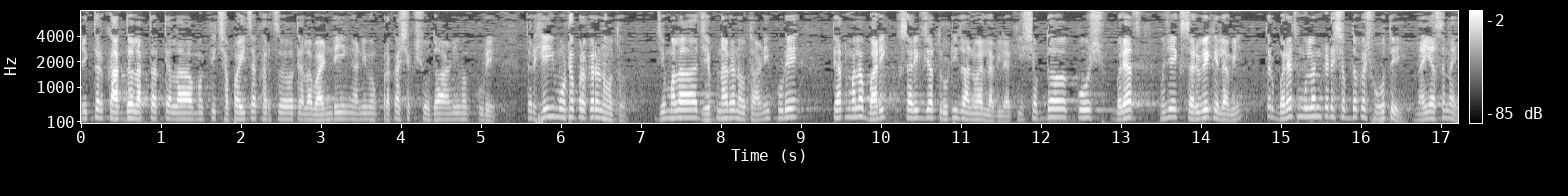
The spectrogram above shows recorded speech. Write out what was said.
एकतर कागद लागतात त्याला मग ती छपाईचा खर्च त्याला बाइंडिंग आणि मग प्रकाशक शोधा आणि मग पुढे. तर हेही मोठं प्रकरण होतं जे मला झेपणारं नव्हतं. आणि पुढे त्यात मला बारीक सारीक ज्या त्रुटी जाणवायला लागल्या की शब्दकोश बऱ्याच म्हणजे एक सर्वे केला मी तर बऱ्याच मुलांकडे शब्दकोश होते. नाही असं नाही.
